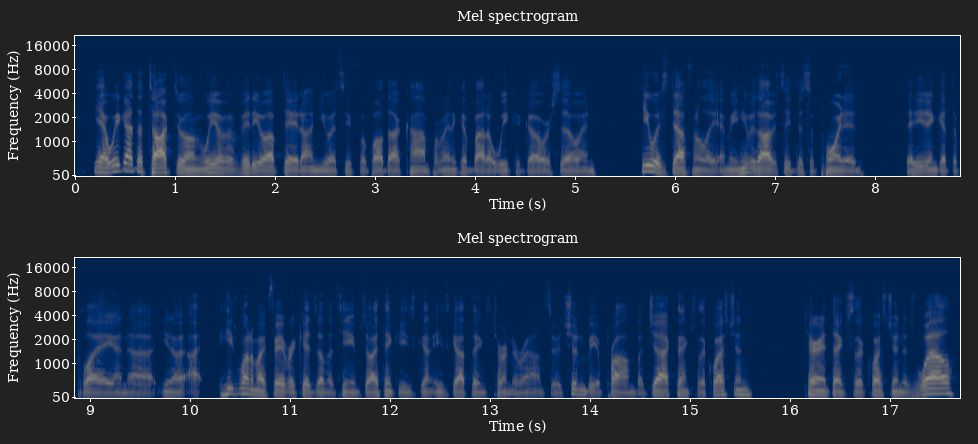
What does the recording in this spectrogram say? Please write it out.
yeah, we got to talk to him. We have a video update on USCFootball.com from I think about a week ago or so, and he was definitely. I mean, he was obviously disappointed that he didn't get to play, and uh, you know, I, he's one of my favorite kids on the team, so I think he's gonna he's got things turned around, so it shouldn't be a problem. But Jack, thanks for the question. Terry, thanks for the question as well.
